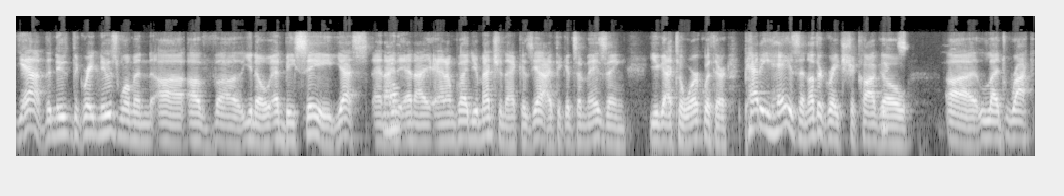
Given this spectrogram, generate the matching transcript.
Yeah, the news, the great newswoman uh, of uh, you know NBC. Yes, and I Oh. and I and I'm glad you mentioned that because yeah, I think it's amazing you got to work with her. Patty Hayes, another great Chicago Yes. uh, led rock,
